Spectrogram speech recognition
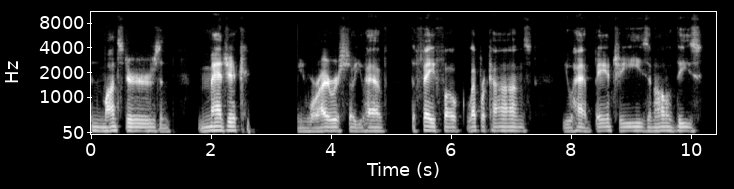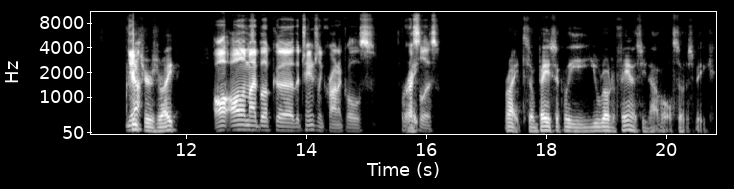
and monsters and magic. I mean, we're Irish, so you have the Fey folk, leprechauns, you have banshees and all of these Yeah, creatures, right? all, all in my book, uh, The Changeling Chronicles, Right. Chrysalis. Right. So basically, you wrote a fantasy novel, so to speak.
